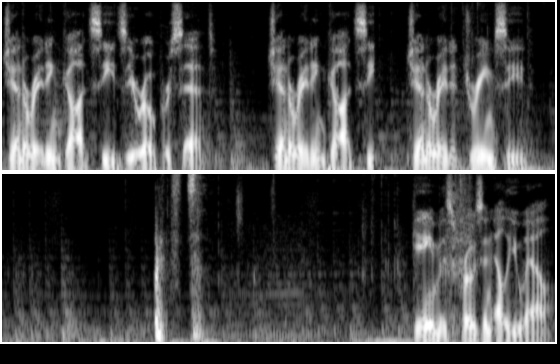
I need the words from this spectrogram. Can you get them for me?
Generating God Seed 0%. Generating God Seed. Generated Dream Seed. Game is frozen LUL.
